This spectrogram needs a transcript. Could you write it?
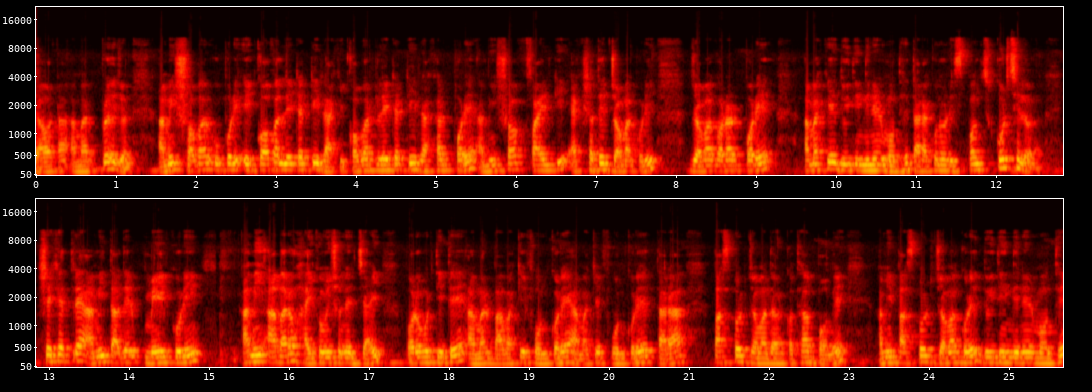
যাওয়াটা আমার প্রয়োজন। আমি সবার উপরে এই কভার লেটারটি রাখি। কভার লেটারটি রাখার পরে আমি সব ফাইলটি একসাথে জমা করি। জমা করার পরে আমাকে দুই, তিন দিনের মধ্যে তারা কোনো রেসপন্স করছিল না। সেক্ষেত্রে আমি তাদের মেইল করি। আমি আবারও হাই কমিশনে যাই। পরবর্তীতে আমার বাবাকে ফোন করে, আমাকে ফোন করে তারা পাসপোর্ট জমা দেওয়ার কথা বলে। আমি পাসপোর্ট জমা করে দুই, তিন দিনের মধ্যে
